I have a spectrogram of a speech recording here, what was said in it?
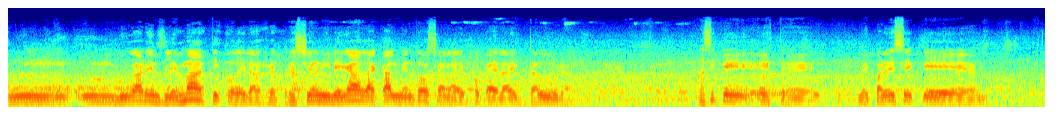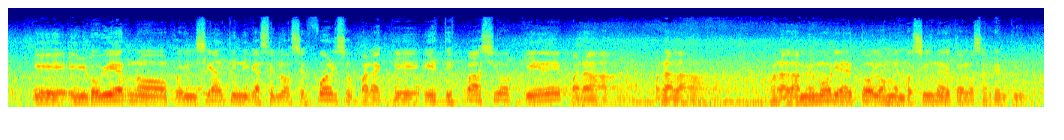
un, lugar emblemático de la represión ilegal acá en Mendoza en la época de la dictadura. Así que este, me parece que que el gobierno provincial tiene que hacer los esfuerzos para que este espacio quede para, para, la, para la memoria de todos los mendocinos, de todos los argentinos.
